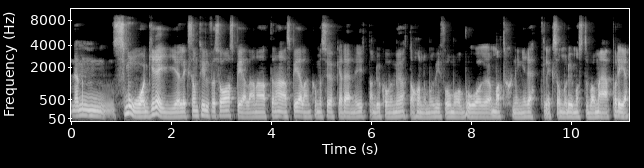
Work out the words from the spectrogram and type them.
Nej, men, små grejer liksom till försvarsspelarna att den här spelaren kommer söka den ytan, du kommer möta honom och vi får vår matchning rätt liksom och du måste vara med på det.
